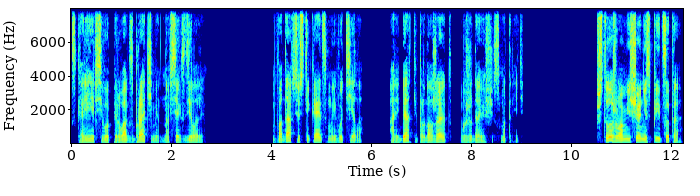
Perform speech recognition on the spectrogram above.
Скорее всего, первак с братьями на всех сделали. Вода все стекает с моего тела, а ребятки продолжают выжидающе смотреть. «Что же вам еще не спится-то?»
